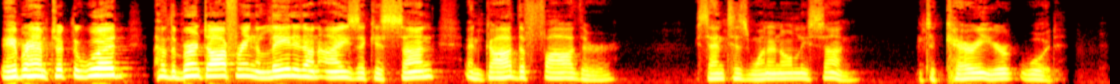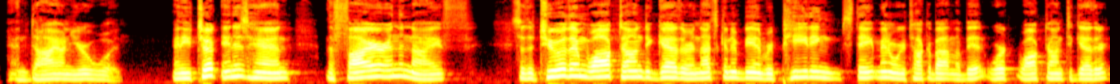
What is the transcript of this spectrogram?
Abraham took the wood of the burnt offering and laid it on Isaac, his son, and God the Father sent his one and only son to carry your wood and die on your wood. And he took in his hand the fire and the knife. So the two of them walked on together, and that's going to be a repeating statement we're going to talk about in a bit. Work, walked on together.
